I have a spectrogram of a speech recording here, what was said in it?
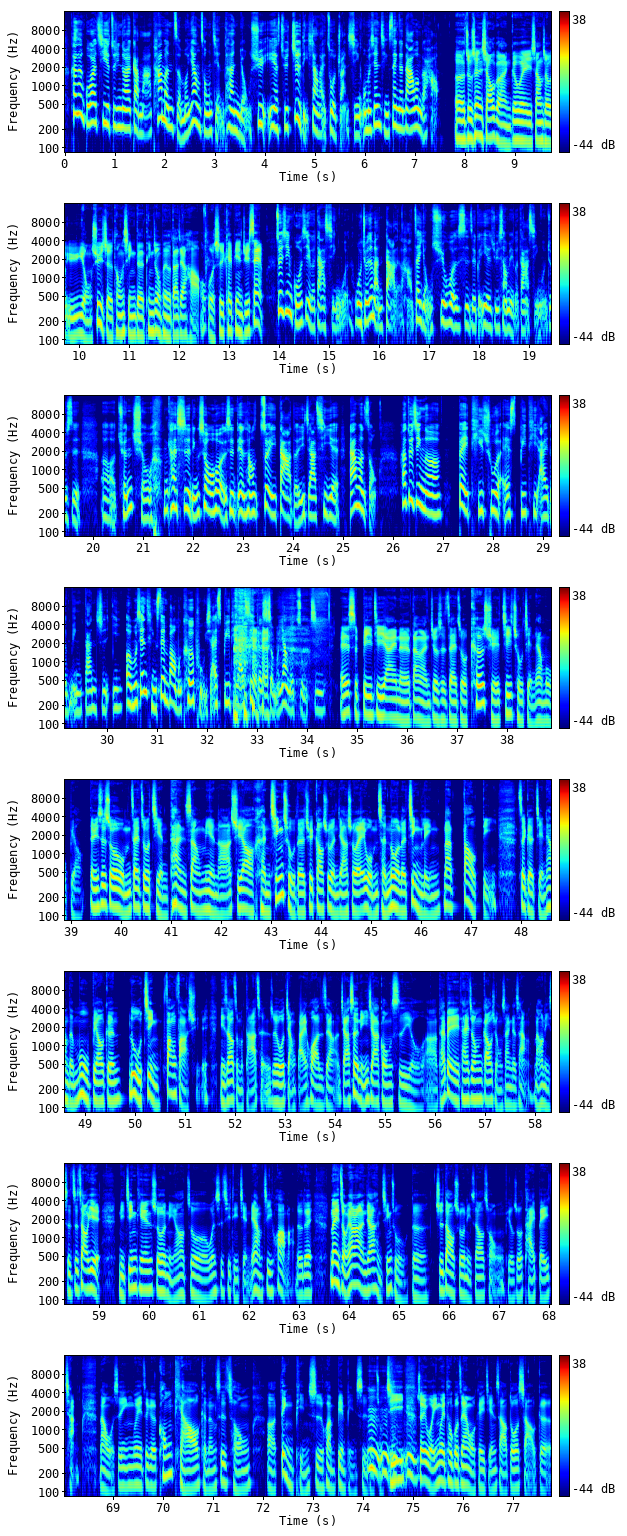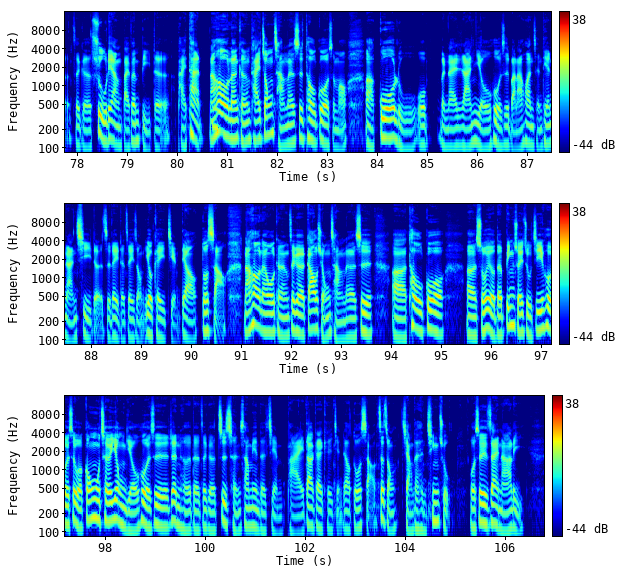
看看国外企业最近都在干嘛，他们怎么样从减碳、永续、ESG 治理上来做转型。我们先请 Sen 跟大家问个好。呃，主持人小管，各位上周与永续者同行的听众朋友，大家好，我是 KPMG Sam。最近国际有个大新闻，我觉得蛮大的哈，在永续或者是这个业绩上面有个大新闻，就是呃，全球应该是零售或者是电商最大的一家企业 Amazon，它最近呢被踢出了 SBTI 的名单之一。呃，我们先请 Sam 帮我们科普一下 SBTI 是一个什么样的组织。SBTI 呢，当然就是在做科学基础减量目标，等于是说我们在做减碳上面啊，需要很清楚的去告诉人家说，哎，我们承诺了近零，那。到底这个减量的目标跟路径方法学，你知道怎么达成？所以我讲白话是这样：假设你一家公司有啊台北、台中、高雄三个厂，然后你是制造业，你今天说你要做温室气体减量计划嘛，对不对？那一种要让人家很清楚的知道说你是要从，比如说台北厂，那我是因为这个空调可能是从。呃，定频式换变频式的主机，所以我因为透过这样，我可以减少多少个这个数量百分比的排碳。然后呢，可能台中厂呢是透过什么啊锅炉，我本来燃油或者是把它换成天然气的之类的这种，又可以减掉多少？然后呢，我可能这个高雄厂呢是呃透过。呃，所有的冰水主机，或者是我公务车用油，或者是任何的这个制成上面的减排，大概可以减掉多少？这种讲得很清楚，我是在哪里，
